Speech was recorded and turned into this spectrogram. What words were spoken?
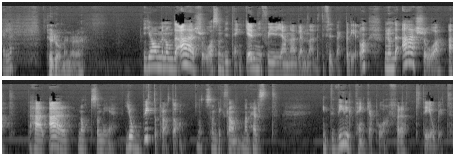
Eller? Hur då menar du? Ja, men om det är så som vi tänker, ni får ju gärna lämna lite feedback på det då. Men om det är så att det här är något som är jobbigt att prata om, något som liksom man helst inte vill tänka på för att det är jobbigt.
